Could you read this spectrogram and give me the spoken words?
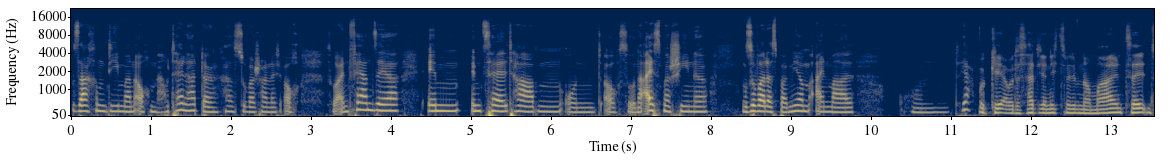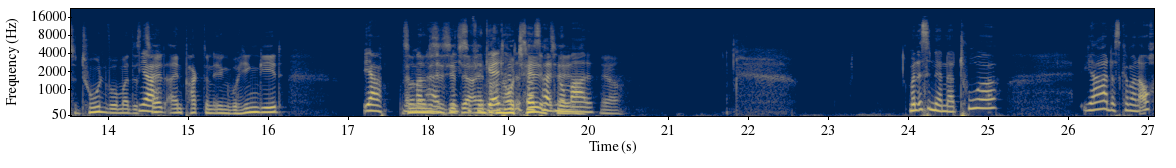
Sachen, die man auch im Hotel hat. Dann kannst du wahrscheinlich auch so einen Fernseher im, im Zelt haben und auch so eine Eismaschine. So war das bei mir einmal. Und ja, okay, aber das hat ja nichts mit dem normalen Zelten zu tun, wo man das Ja. Zelt einpackt und irgendwo hingeht, ja, wenn sondern man das halt ist jetzt nicht so ja viel Geld ein hat, ist Hotel das halt normal. Ja. Man ist in der Natur. Ja, das kann man auch,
